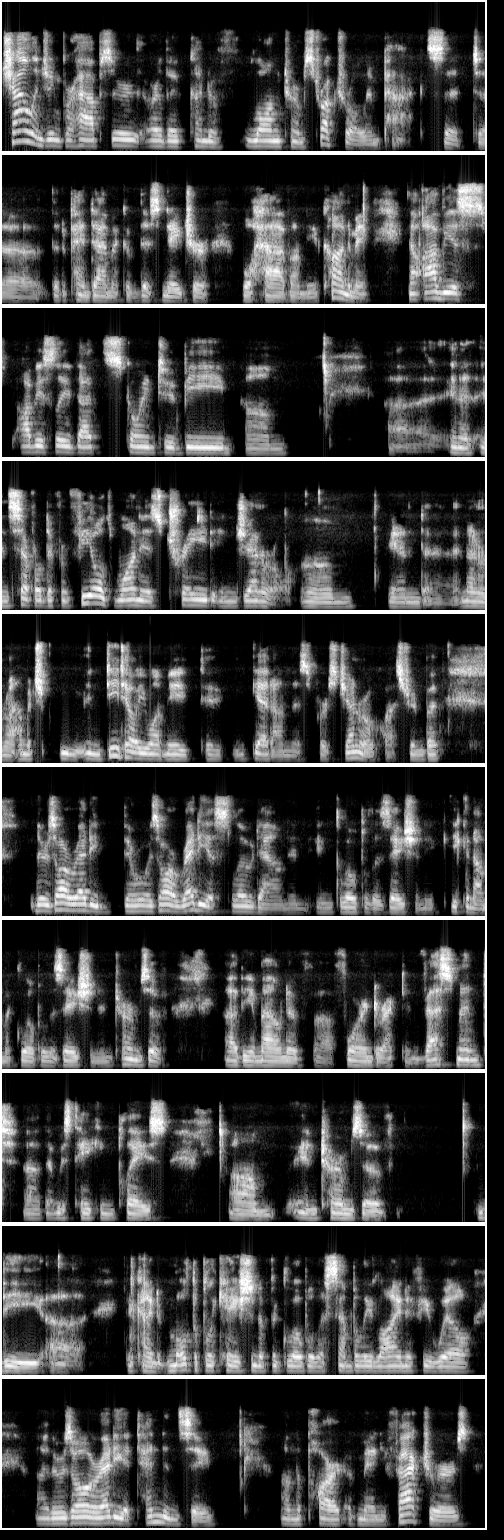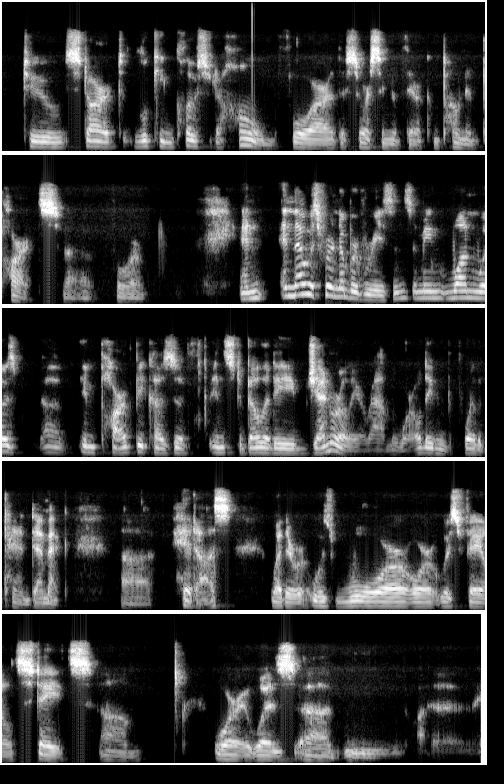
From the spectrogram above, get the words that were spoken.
challenging, perhaps, are, are, the kind of long-term structural impacts that uh, that a pandemic of this nature will have on the economy. Now, obvious, obviously, that's going to be um, uh, in, a, in several different fields. One is trade in general. Um, and uh, and I don't know how much in detail you want me to get on this first general question, but there's already there was already a slowdown in, in globalization, economic globalization, in terms of uh, the amount of uh, foreign direct investment uh, that was taking place, um, in terms of the uh, the kind of multiplication of the global assembly line, if you will. Uh, there was already a tendency on the part of manufacturers to start looking closer to home for the sourcing of their component parts uh, for and and that was for a number of reasons. I mean, one was uh, in part because of instability generally around the world, even before the pandemic uh, hit us, whether it was war or it was failed states, um, or it was uh,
